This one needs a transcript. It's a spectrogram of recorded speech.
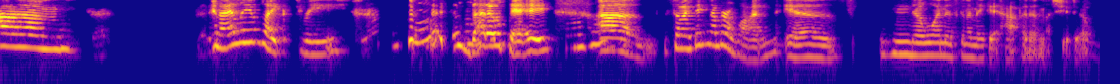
um, can I leave like 3 mm-hmm. is that okay? Mm-hmm. Um, so I think number one is no one is going to make it happen unless you do.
